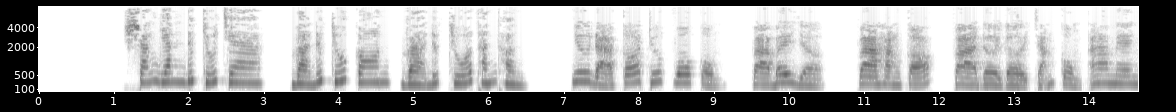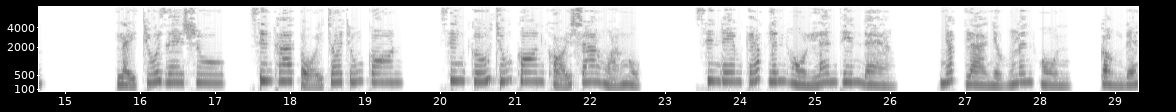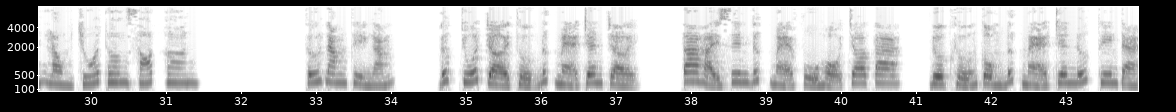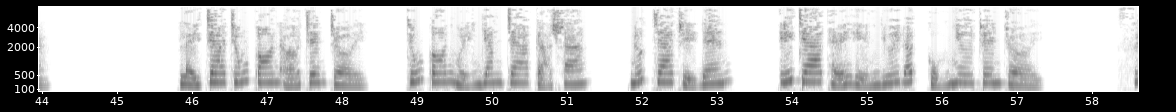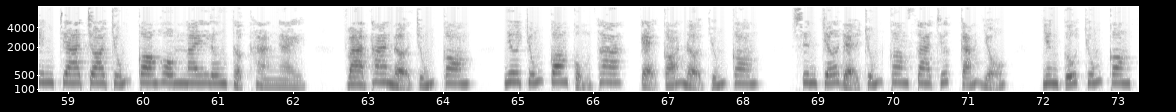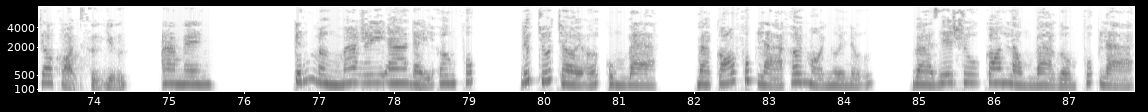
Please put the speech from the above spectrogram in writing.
Sáng danh Đức Chúa Cha, và Đức Chúa Con, và Đức Chúa Thánh Thần. Như đã có trước vô cùng, và bây giờ, và hằng có, và đời đời chẳng cùng. Amen. Lạy Chúa Giêsu, xin tha tội cho chúng con, xin cứu chúng con khỏi xa hỏa ngục, xin đem các linh hồn lên thiên đàng, nhất là những linh hồn cần đến lòng Chúa thương xót hơn. Thứ năm thì ngắm, Đức Chúa Trời thượng Đức Mẹ trên trời, ta hãy xin Đức Mẹ phù hộ cho ta, được thượng cùng Đức Mẹ trên nước thiên đàng. Lạy cha chúng con ở trên trời, chúng con nguyện danh cha cả sáng, nước cha trị đến, ý cha thể hiện dưới đất cũng như trên trời. Xin cha cho chúng con hôm nay lương thực hàng ngày, và tha nợ chúng con, như chúng con cũng tha kẻ có nợ chúng con. Xin chớ để chúng con xa trước cám dỗ, nhưng cứu chúng con cho khỏi sự dữ. Amen. Kính mừng Maria đầy ơn phúc, Đức Chúa Trời ở cùng bà, bà có phúc lạ hơn mọi người nữ, và Giêsu con lòng bà gồm phúc lạ.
